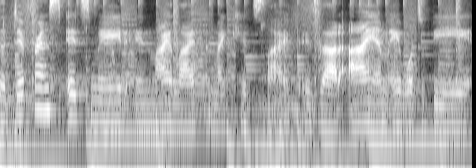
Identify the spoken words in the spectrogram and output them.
The difference it's made in my life and my kids' life is that I am able to be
